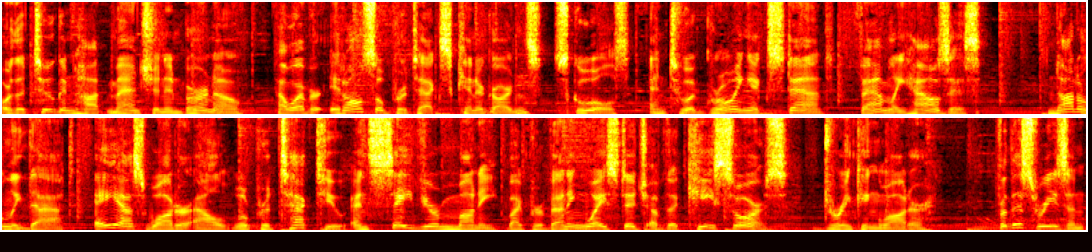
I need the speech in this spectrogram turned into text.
or the Tugendhat Mansion in Brno. However, it also protects kindergartens, schools, and to a growing extent, family houses. Not only that, AS Water Owl will protect you and save your money by preventing wastage of the key source, drinking water. For this reason,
